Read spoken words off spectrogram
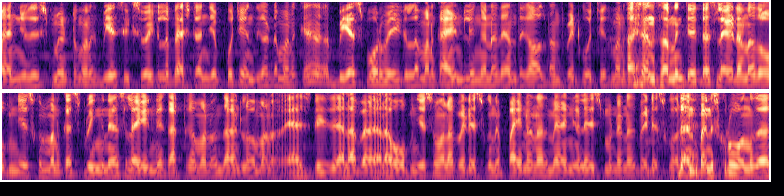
మాన్యువల్ ఎస్టిమేట్ మనకి బిఎస్ సిక్స్ వెహికల్ బెస్ట్ అని చెప్పుకోవచ్చు. ఎందుకంటే మనకి బిఎస్ ఫోర్ వెహికల్ మనకి హ్యాండ్లింగ్ అనేది ఎంత కావాలో అంత పెట్టుకోవచ్చు. మనకి సెన్సార్ నుంచి అయితే స్లైడ్ అనేది ఓపెన్ చేసుకుని మనకి స్ప్రింగ్ని స్లైడ్ని కరెక్ట్గా మనం దాంట్లో మనం యాజ్ డీజ్ ఎలా ఎలా ఓపెన్ చేసాం అలా పెట్టేసుకుని పైన అనేది మాన్యువల్ ఎస్టిమేట్ అనేది పెట్టేసుకోవాలి. దానిపైన స్క్రూ ఉంది కదా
